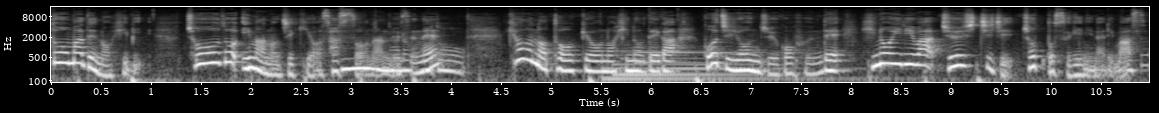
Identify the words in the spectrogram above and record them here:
冬までの日々ちょうど今の時期を指すそうなんですね。今日の東京の日の出が5時45分で日の入りは17時ちょっと過ぎになります。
